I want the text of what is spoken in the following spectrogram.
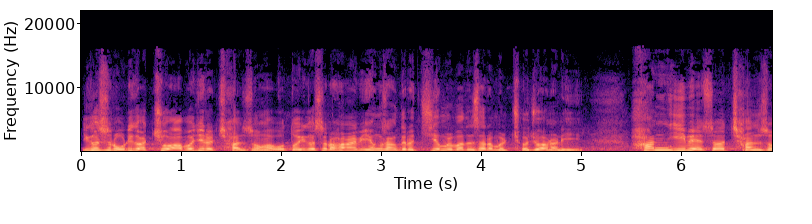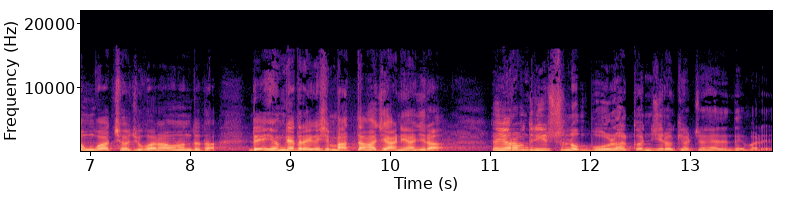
이것으로 우리가 주 아버지를 찬송하고 또 이것으로 하나님의 형상대로 지음을 받은 사람을 저주하느니 한 입에서 찬송과 저주가 나오는데다 내 형제들아 이것이 마땅하지 아니하니라. 여러분들이 입술로 뭘 할 건지를 결정해야 된다 말이에요.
